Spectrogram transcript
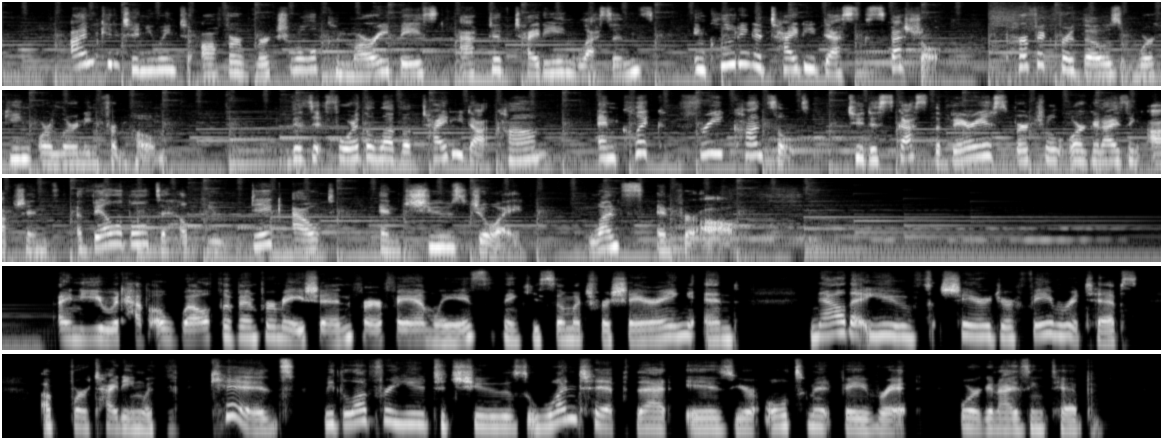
I'm continuing to offer virtual KonMari based active tidying lessons, including a Tidy Desk special, perfect for those working or learning from home. Visit fortheloveoftidy.com and click free consult to discuss the various virtual organizing options available to help you dig out and choose joy once and for all. I knew you would have a wealth of information for families. Thank you so much for sharing. And now that you've shared your favorite tips for tidying with kids, we'd love for you to choose one tip that is your ultimate favorite organizing tip.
